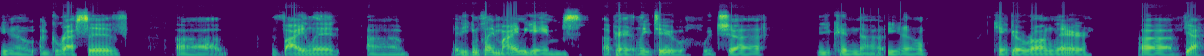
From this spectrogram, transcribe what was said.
you know aggressive, uh, violent, uh, and he can play mind games apparently too, which uh, you can uh, you know can't go wrong there. Uh, yeah,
